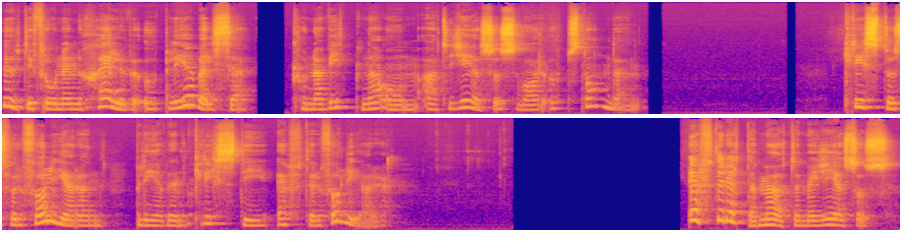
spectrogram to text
utifrån en självupplevelse kunna vittna om att Jesus var uppstånden. Kristusförföljaren blev en Kristi efterföljare. Efter detta möte med Jesus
